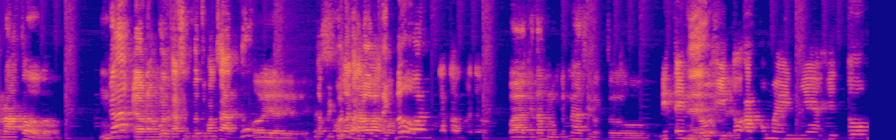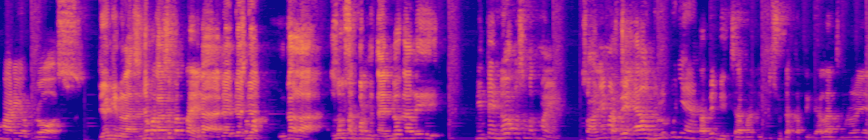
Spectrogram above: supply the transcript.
Knuckle tuh. Enggak, ya orang gue kasih gue cuma satu, Oh iya iya. iya. tapi gue cuma Golden. Eight doang. nggak tahu nggak tahu Wah kita belum kenal sih waktu Nintendo Iya, itu aku mainnya itu Mario Bros Dia generasinya masih sempat main? Enggak, dia, dia, dia, enggak lah. Lu Sempat. Super Nintendo kali. Nintendo aku sempat main soalnya Mas Tapi- CL dulu punya tapi di zaman itu sudah ketinggalan sebenarnya.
